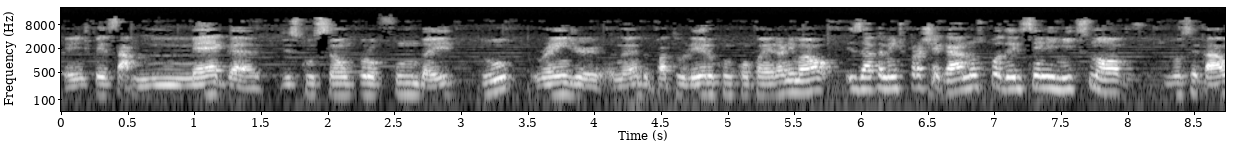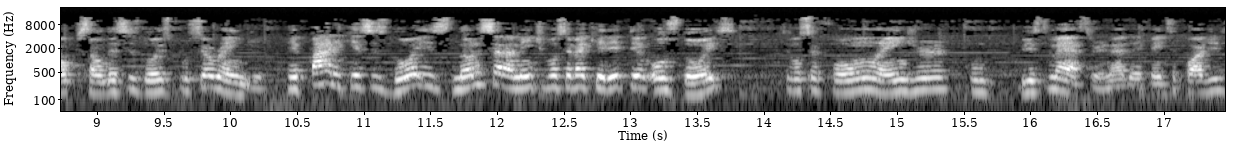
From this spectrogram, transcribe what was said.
A gente fez essa mega discussão profunda aí do Ranger, né, do patrulheiro com o companheiro animal, exatamente para chegar nos poderes sem limites novos. Você dá a opção desses dois pro seu Ranger. Repare que esses dois, não necessariamente você vai querer ter os dois se você for um Ranger com Beastmaster, né? De repente você pode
